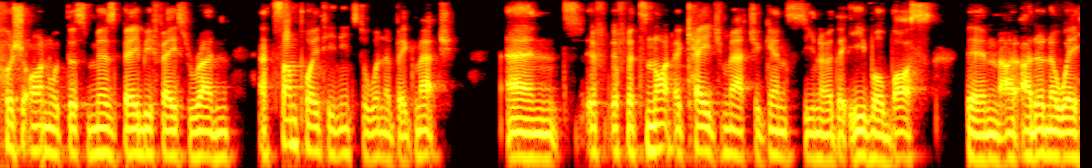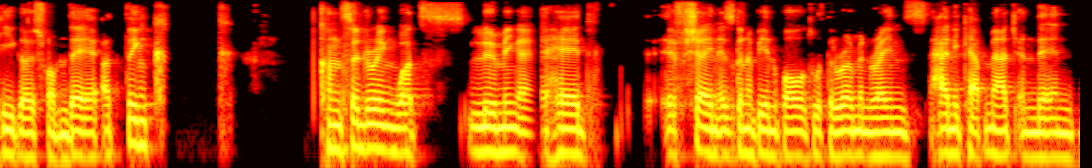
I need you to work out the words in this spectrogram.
push on with this Miz babyface run, at some point he needs to win a big match. And if if it's not a cage match against you know the evil boss, then I, I don't know where he goes from there. I think considering what's looming ahead, if Shane is going to be involved with the Roman Reigns handicap match, and then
